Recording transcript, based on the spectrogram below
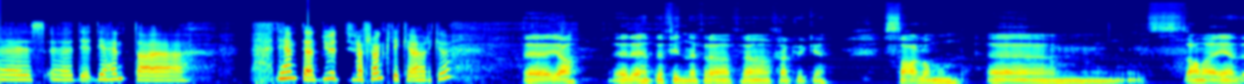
eh, eh, henta de henta en dude fra Frankrike, har de ikke det? Eh, ja. de har hentet en finne fra, fra Frankrike. Salomon. Eh, han er, en,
